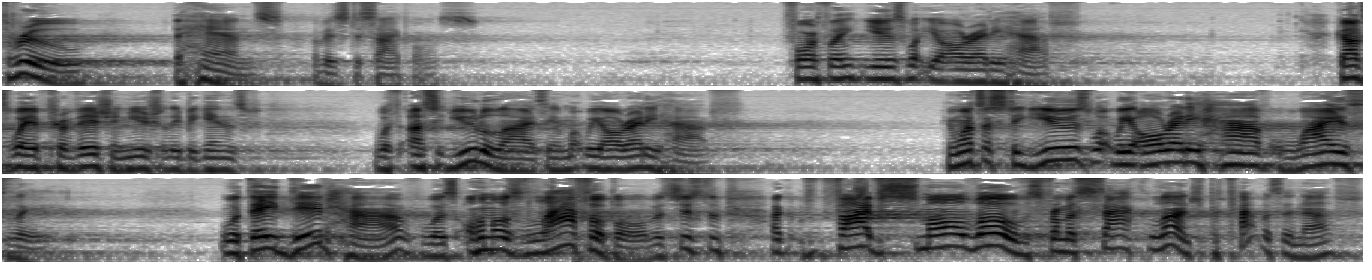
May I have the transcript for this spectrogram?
through the hands of His disciples. Fourthly, use what you already have. God's way of provision usually begins with us utilizing what we already have. He wants us to use what we already have wisely. What they did have was almost laughable. It was just five small loaves from a sack lunch, but that was enough.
